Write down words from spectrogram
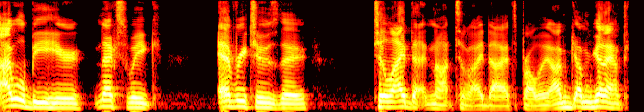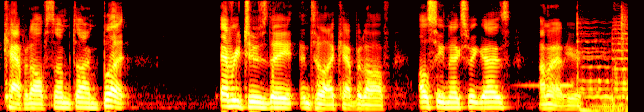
I will be here next week, every Tuesday, till I die. Not till I die. It's probably I'm I'm gonna have to cap it off sometime, but every Tuesday until I cap it off. I'll see you next week, guys. I'm out here.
